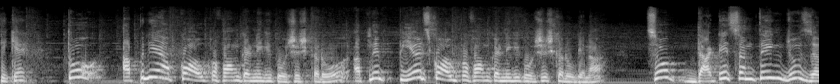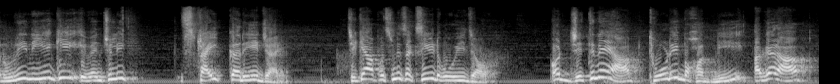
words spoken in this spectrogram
ठीक है? तो अपने आप को आउट परफॉर्म करने की कोशिश करो, अपने पियर्स को आउट परफॉर्म करने की कोशिश करोगे ना सो दैट इज़ समथिंग जो ज़रूरी नहीं है कि इवेंचुअली स्ट्राइक कर ही जाए। ठीक है, आप उसमें सक्सीड हो ही जाओ। और जितने आप थोड़े बहुत भी अगर आप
